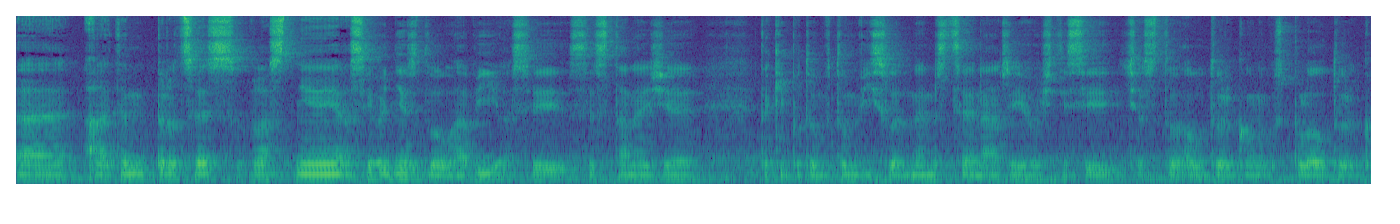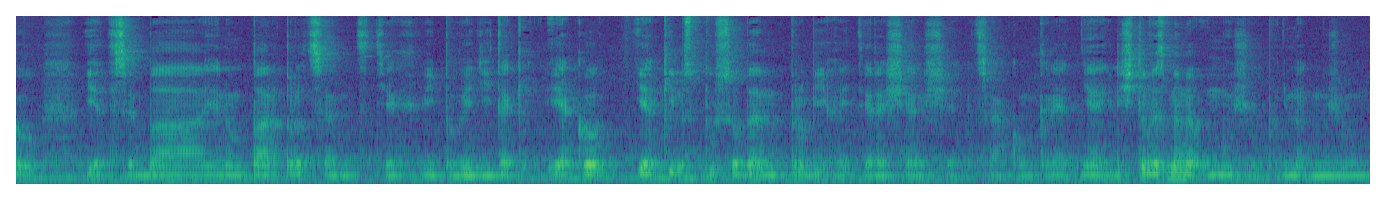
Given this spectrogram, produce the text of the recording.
eh, ale ten proces vlastně je asi hodně zdlouhavý, asi se stane, že taky potom v tom výsledném scénáři, jehož ty si často autorkou nebo spoluautorkou, je třeba jenom pár procent těch výpovědí. Tak jako, jakým způsobem probíhají ty rešerše třeba konkrétně, když to vezmeme u mužů, pojďme k mužům.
